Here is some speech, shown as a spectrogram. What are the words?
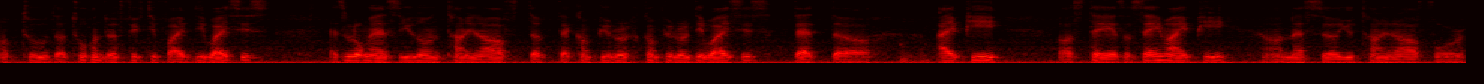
up to the 255 devices. As long as you don't turn it off the, the computer computer devices that the IP uh, stay as the same IP unless uh, you turn it off or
